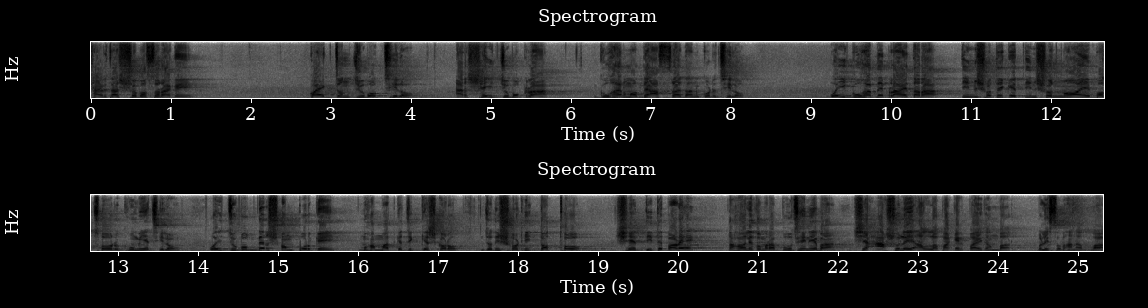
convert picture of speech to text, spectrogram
সাড়ে চারশো বছর আগে কয়েকজন যুবক ছিল, আর সেই যুবকরা গুহার মধ্যে আশ্রয় দান করেছিল। ওই গুহাতে প্রায় তারা তিনশো থেকে তিনশো নয় বছর ঘুমিয়েছিল। ওই যুবকদের সম্পর্কে মুহাম্madকে জিজ্ঞেস করো, যদি সঠিক তথ্য সে দিতে পারে তাহলে তোমরা বুঝে নেবা সে আসলেই আল্লাহ পাকের পয়গাম্বার। বলি সুবহান আল্লাহ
